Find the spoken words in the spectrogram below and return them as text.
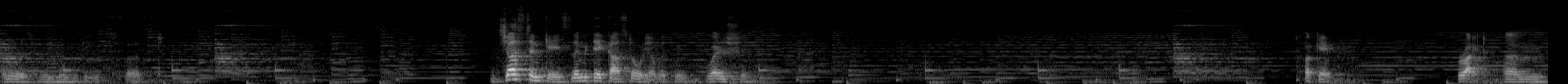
let me just remove these first. Just in case, let me take Castoria with me. Where is she? Okay. Right. Um.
